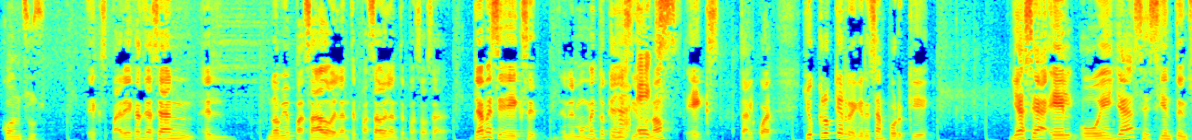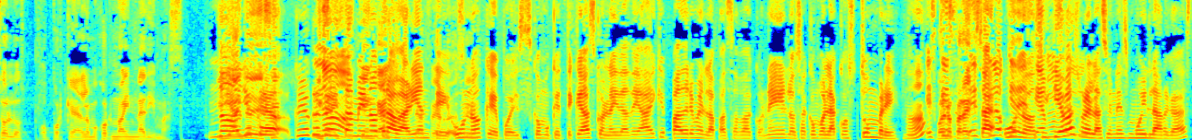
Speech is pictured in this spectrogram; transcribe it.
con sus exparejas, ya sean el novio pasado, el antepasado, el antepasado. O sea, llámese ex en el momento que haya Ajá, sido, ¿no? Ex, tal cual. Yo creo que regresan porque ya sea él o ella se sienten solos o porque a lo mejor no hay nadie más. No, yo de creo, decir, creo que No. hay también otra variante. aferras, Uno ¿eh? que pues como que te quedas con la idea de, ay, qué padre me la pasaba con él. O sea, como la costumbre, ¿no? Es que Bueno, es- pero hay- es O sea, lo que uno, si llevas el- relaciones muy largas,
